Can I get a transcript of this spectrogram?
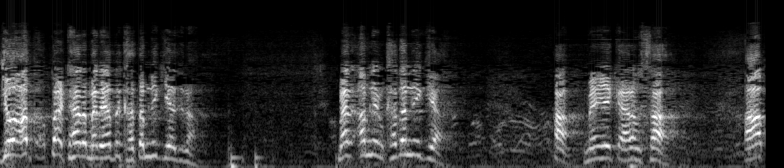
جو آپ ٹھہرا، میں نے ابھی ختم نہیں کیا جناب۔ میں اب نے ختم نہیں کیا۔ ہاں میں یہ کہہ رہا ہوں، صاحب، آپ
